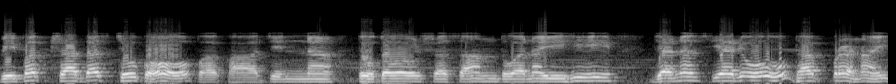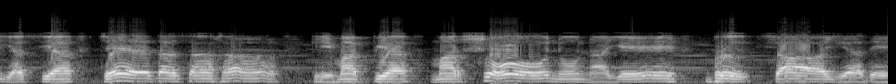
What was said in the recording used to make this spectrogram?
विपक्षतश्चुकोपकाचिन्न तुतोषसान्त्वनैः जनस्य रूढप्रणयस्य चेतसः किमप्यमर्षोऽनुनये भृत्सायदे।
